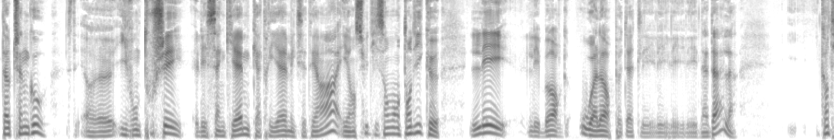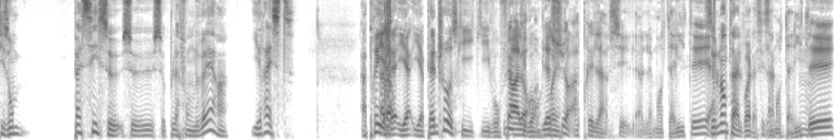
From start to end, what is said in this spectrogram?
touch and go. C'est- euh, ils vont toucher les cinquièmes, quatrièmes, etc. Et ensuite, ils s'en vont. Tandis que les, les Borg, ou alors peut-être les, les, les- les Nadal, quand ils ont passé ce, ce- ce plafond de verre, ils restent. Après, il y a- y, y plein de choses qui, qui vont faire. Non, alors vont- bien ouais. sûr, après là, c'est la, la mentalité. C'est le mental, voilà, c'est la ça. mentalité.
